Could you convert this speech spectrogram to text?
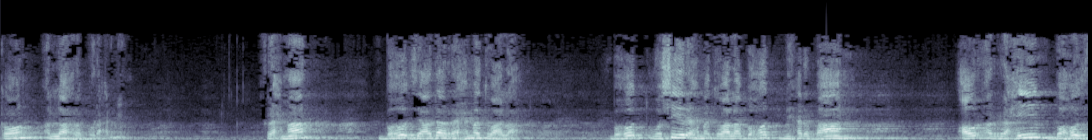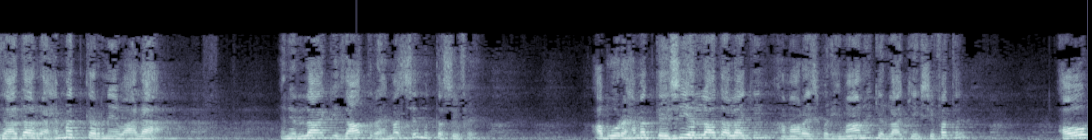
کون؟ اللہ رب العالمین۔ رحمان بہت زیادہ رحمت والا، بہت وسیع رحمت والا، بہت مہربان، اور الرحیم بہت زیادہ رحمت کرنے والا۔ یعنی اللہ کی ذات رحمت سے متصف ہے۔ اب وہ رحمت کیسی ہے اللہ تعالیٰ کی؟ ہمارا اس پر ایمان ہے کہ اللہ کی ایک صفت ہے۔ اور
